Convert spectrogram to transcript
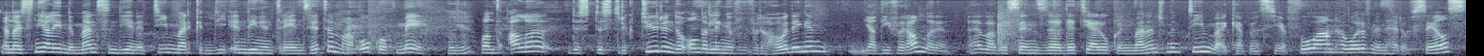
En dat is niet alleen de mensen die in het team werken, die in die trein zitten, maar ook op mij. -hmm. Want alle, dus de structuren, de onderlinge verhoudingen, ja, die veranderen. We hebben sinds uh, dit jaar ook een managementteam. Ik heb een CFO aangeworven, een head of sales.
